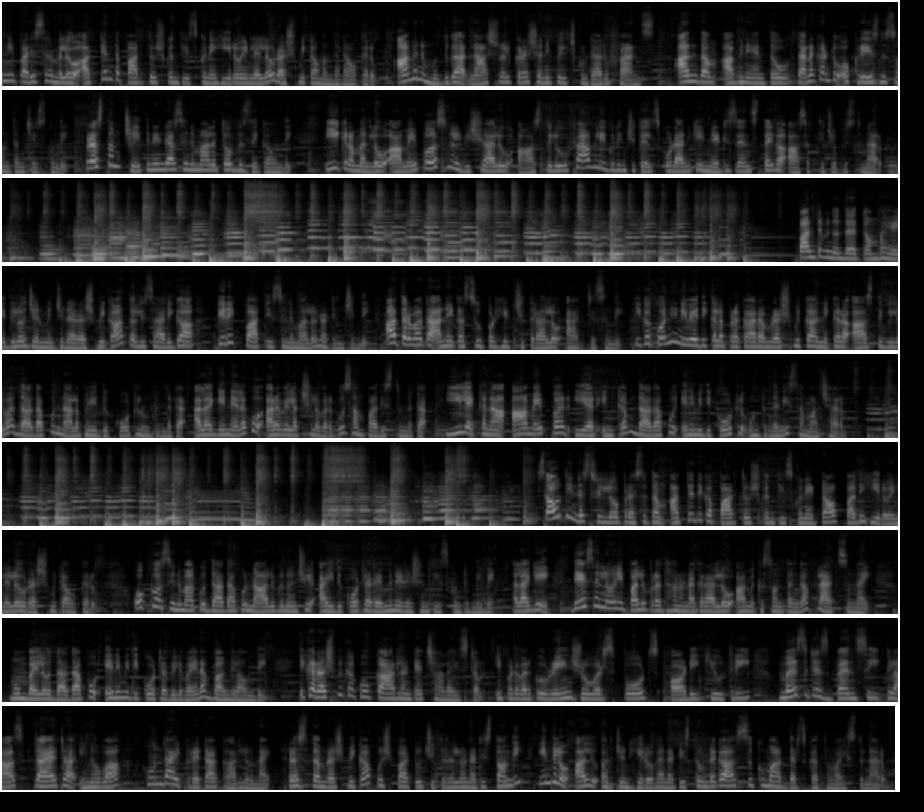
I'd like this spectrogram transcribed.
సినీ పరిశ్రమలో అత్యంత పారితోషికం తీసుకునే హీరోయిన్లలో రష్మిక మందన ఒకరు. ఆమెను ముద్దుగా నేషనల్ క్రష్ అని పిలుచుకుంటారు ఫ్యాన్స్. అందం అభినయంతో తనకంటూ ఓ క్రేజ్ను సొంతం చేసుకుంది. ప్రస్తుతం చేతి నిండా సినిమాలతో బిజీగా ఉంది. ఈ క్రమంలో ఆమె పర్సనల్ విషయాలు ఆస్తులు ఫ్యామిలీ గురించి తెలుసుకోవడానికి నెటిజన్స్ తెగ ఆసక్తి చూపిస్తున్నారు. పంతొమ్మిది వందల తొంభై ఐదులో జన్మించిన రష్మిక తొలిసారిగా కిరిక్ పార్టీ సినిమాలో నటించింది. ఆ తర్వాత అనేక సూపర్ హిట్ చిత్రాల్లో యాక్ట్ చేసింది. ఇక కొన్ని నివేదికల ప్రకారం రష్మిక నికర ఆస్తి విలువ దాదాపు నలభై ఐదు కోట్లుంటుందట అలాగే నెలకు అరవై లక్షల వరకు సంపాదిస్తుందట. ఈ లెక్కన ఆమె పర్ ఇయర్ ఇన్కమ్ దాదాపు ఎనిమిది కోట్లు ఉంటుందని సమాచారం. సౌత్ ఇండస్ట్రీలో ప్రస్తుతం అత్యధిక పారితోషికం తీసుకునే టాప్ పది హీరోయిన్లలో రష్మిక ఒకరు. ఒక్కో సినిమాకు దాదాపు నాలుగు నుంచి ఐదు కోట్ల రెమ్యునరేషన్ తీసుకుంటుంది అలాగే దేశంలోని పలు ప్రధాన నగరాల్లో ఆమెకు సొంతంగా ఫ్లాట్స్ ఉన్నాయి. ముంబైలో దాదాపు ఎనిమిది కోట్ల విలువైన బంగ్లా ఉంది. ఇక రష్మికకు కార్లు అంటే చాలా ఇష్టం. ఇప్పటి వరకు Range Rover Sports Audi Q three Mercedes Benz C class Toyota Innova Hyundai Creta కార్లున్నాయి. ప్రస్తుతం రష్మిక పుష్ప టూ చిత్రంలో నటిస్తోంది. ఇందులో అల్లు అర్జున్ హీరోగా నటిస్తుండగా సుకుమార్ దర్శకత్వం వహిస్తున్నారు.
